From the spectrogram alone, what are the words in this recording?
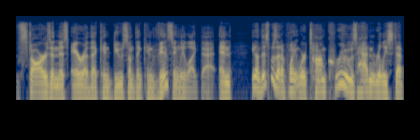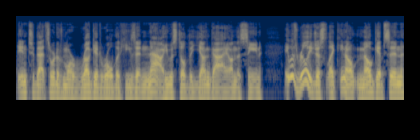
stars in this era that can do something convincingly like that. And, you know, this was at a point where Tom Cruise hadn't really stepped into that sort of more rugged role that he's in now. He was still the young guy on the scene. It was really just like, you know, Mel Gibson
